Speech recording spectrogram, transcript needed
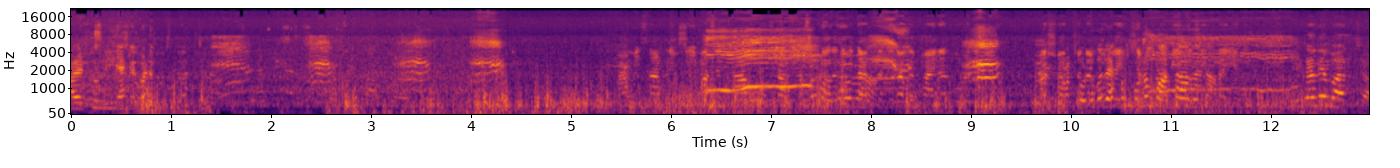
আর একটু নেই একেবারে বুঝতে পারছি না ছোটকে দেখো কোনো কথা হবে না এখানে বাচ্চা।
